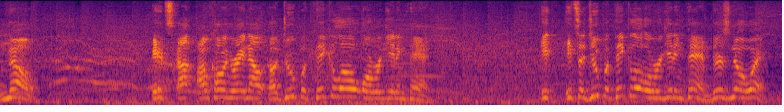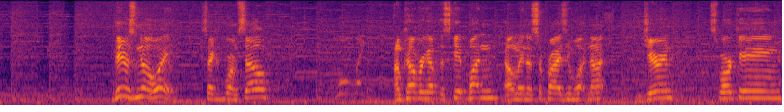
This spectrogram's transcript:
No. It's, uh, I'm calling right now, a dupe of Piccolo or we're getting Pan. It, it's a dupe of Piccolo or we're getting Pan. There's no way. There's no way. Second form cell. I'm covering up the skip button. Element of surprise and whatnot. Jiren, sparking.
